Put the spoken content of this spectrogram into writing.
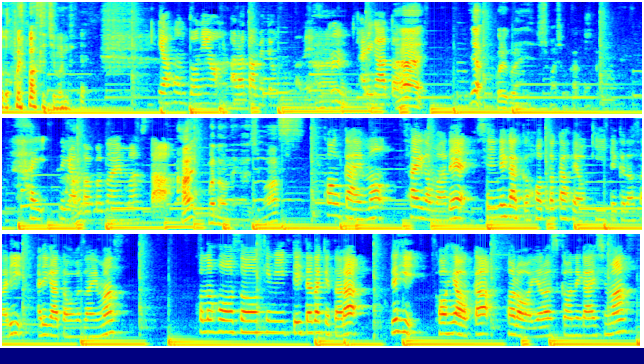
うと思います、自分で。いや、本当に改めて思ったね。はいうん、ありがとう。ははい。じゃあ、これぐらいにしましょうか、今回。い、ありがとうございました。はい。またお願いします。今回も最後まで心理学ホットカフェを聞いてくださりありがとうございます。この放送を気に入っていただけたら、ぜひ高評価、フォローよろしくお願いします。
